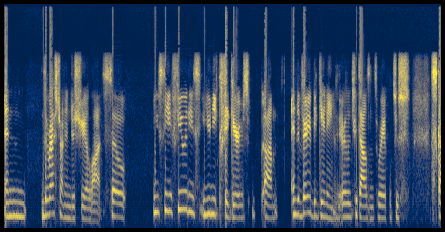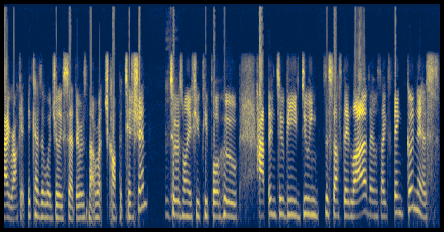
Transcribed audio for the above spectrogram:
in the restaurant industry a lot. So you see a few of these unique figures um, in the very beginning, the early 2000s, were able to skyrocket because of what Julie said. There was not much competition. Mm-hmm. So there was only a few people who happened to be doing the stuff they love, and it was like, thank goodness,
